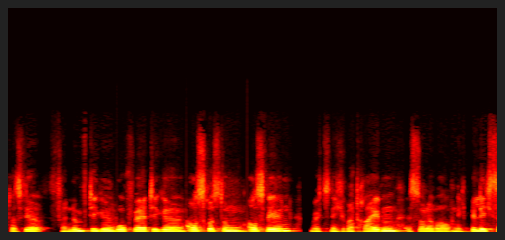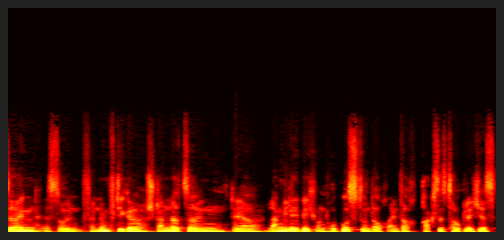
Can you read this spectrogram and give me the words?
dass wir vernünftige, hochwertige Ausrüstung auswählen. Ich möchte es nicht übertreiben, es soll aber auch nicht billig sein. Es soll ein vernünftiger Standard sein, der langlebig und robust und auch einfach praxistauglich ist.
